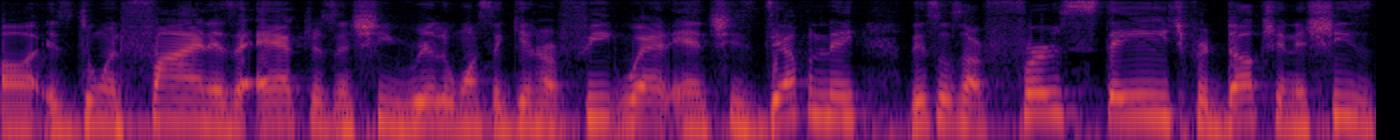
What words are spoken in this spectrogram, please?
uh, is doing fine as an actress and she really wants to get her feet wet and she's definitely this was her first stage production and she's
